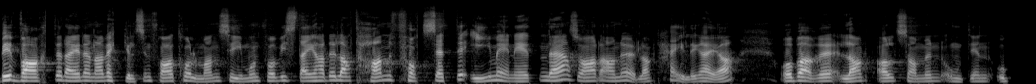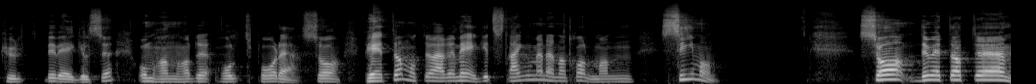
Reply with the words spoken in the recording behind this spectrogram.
bevarte de denne vekkelsen fra trollmannen Simon. For hvis de hadde latt han fortsette i menigheten der, så hadde han ødelagt hele greia og bare lagt alt sammen om til en okkult bevegelse om han hadde holdt på der. Så Peter måtte være meget streng med denne trollmannen Simon. Så du vet at eh,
